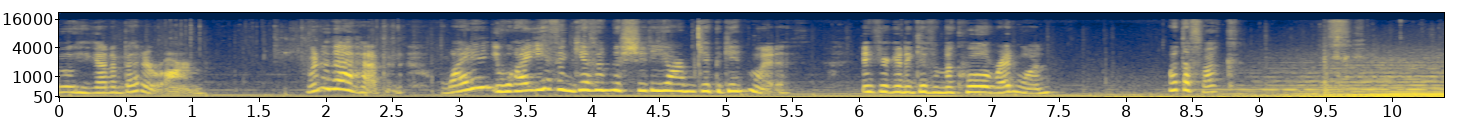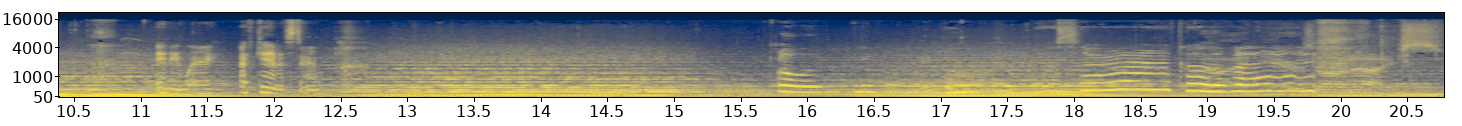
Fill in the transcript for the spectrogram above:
Ooh, he got a better arm. When did that happen? Why did why even give him the shitty arm to begin with? If you're gonna give him a cool red one. What the fuck? Anyway, Afghanistan. Oh, Circle of Years life. on ice.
